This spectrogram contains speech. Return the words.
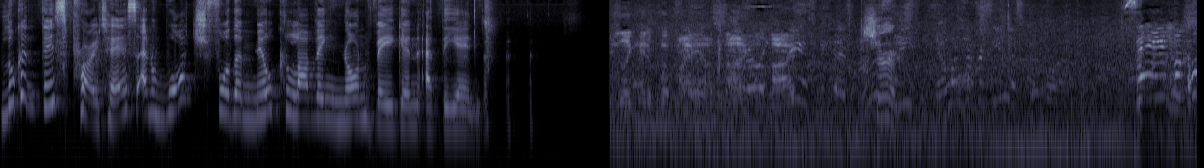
Look at this protest and watch for the milk loving non vegan at the end. Would you like me to put my uh, sign up high? Sure. Save the planet! Save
